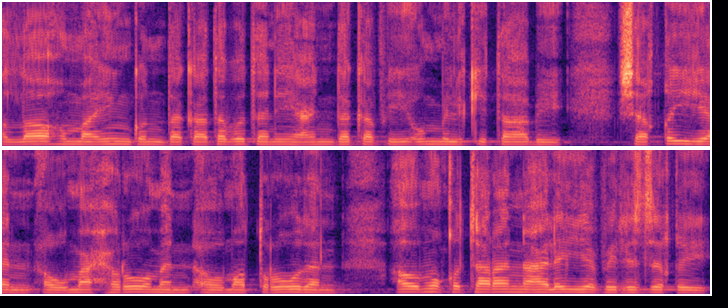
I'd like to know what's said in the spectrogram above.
اللهم إن كنت كتبتني عندك في أم الكتاب شقيا أو محروما أو مطرودا أو مقترا علي في رزقي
